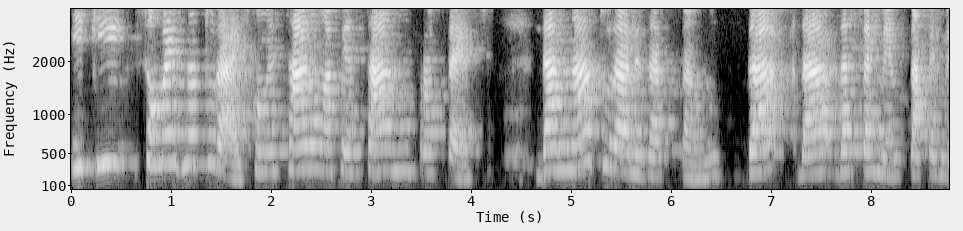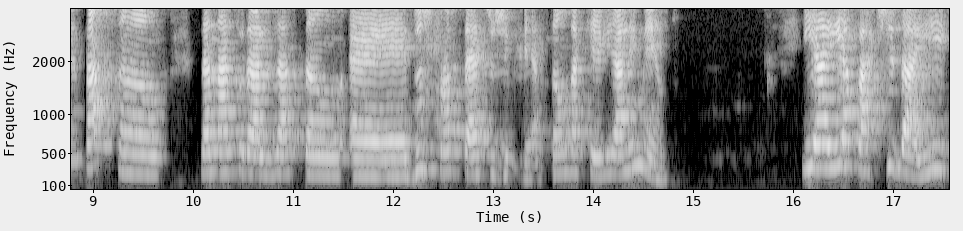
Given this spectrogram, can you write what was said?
e que são mais naturais. Começaram a pensar num processo da naturalização da, da, das ferment, da fermentação, da naturalização é, dos processos de criação daquele alimento. E aí, a partir daí,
